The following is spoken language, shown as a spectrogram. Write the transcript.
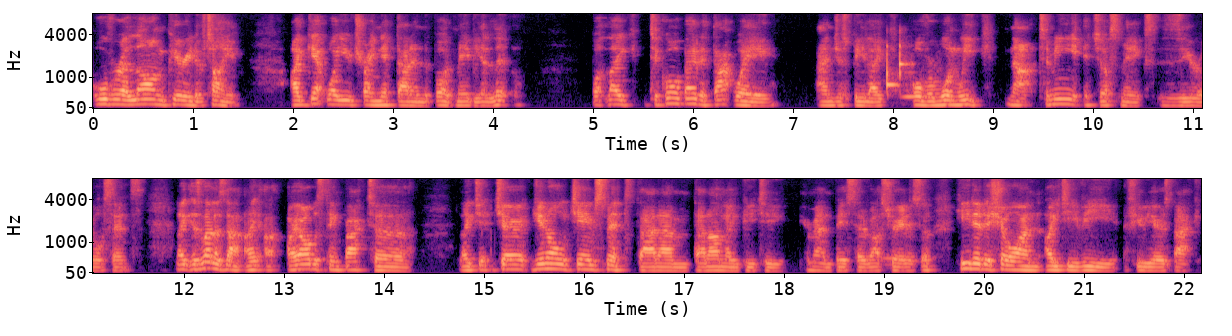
over a long period of time. I get why you try and nip that in the bud maybe a little. But like to go about it that way and just be like over one week nah to me it just makes zero sense. Like as well as that i i, I always think back to like Jared, you know James Smith that um that online PT your man based out of Australia? So he did a show on ITV a few years back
